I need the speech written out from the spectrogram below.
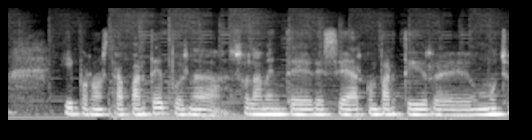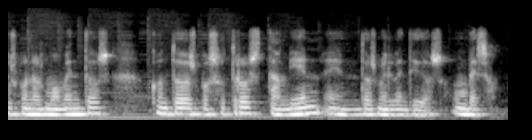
y por nuestra parte, pues nada, solamente desear compartir eh, muchos buenos momentos con todos vosotros también en 2022. Un beso.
